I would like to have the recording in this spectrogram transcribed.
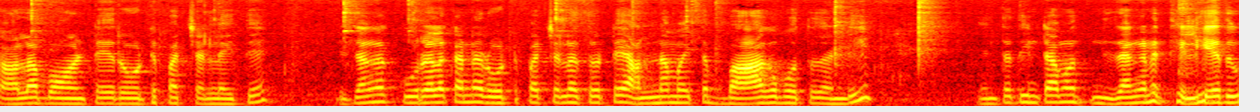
చాలా బాగుంటాయి రోటి పచ్చళ్ళు అయితే. నిజంగా కూరల కన్నా రోటి పచ్చళ్ళతోటే అన్నం అయితే బాగా పోతుందండి. ఎంత తింటామో నిజంగానే తెలియదు.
